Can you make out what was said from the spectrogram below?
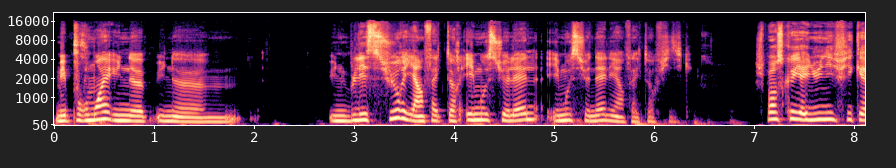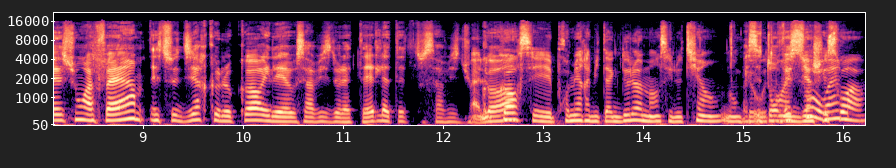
mais pour moi, une, une, une blessure, il y a un facteur émotionnel, émotionnel et un facteur physique. Je pense qu'il y a une unification à faire et de se dire que le corps, il est au service de la tête, la tête est au service du bah, corps. Le corps, c'est le premier habitacle de l'homme, hein, c'est le tien. Donc, bah, c'est ton vaisseau, bien chez soi.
